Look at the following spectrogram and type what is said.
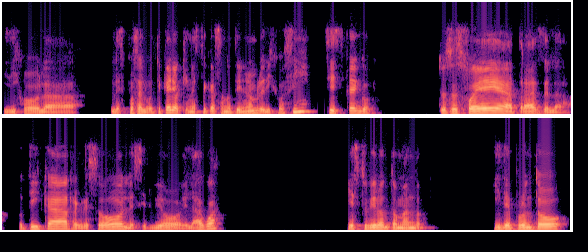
Y dijo la, la esposa del boticario, que en este caso no tiene nombre, dijo, sí, sí, tengo. Entonces fue atrás de la botica, regresó, le sirvió el agua y estuvieron tomando. Y de pronto,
